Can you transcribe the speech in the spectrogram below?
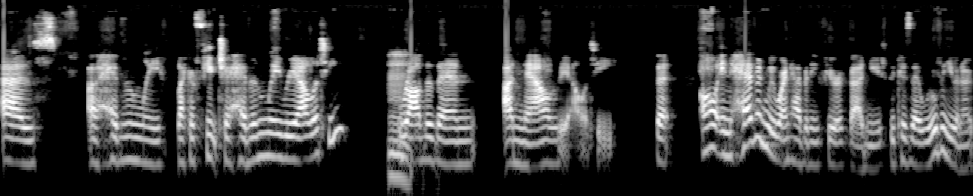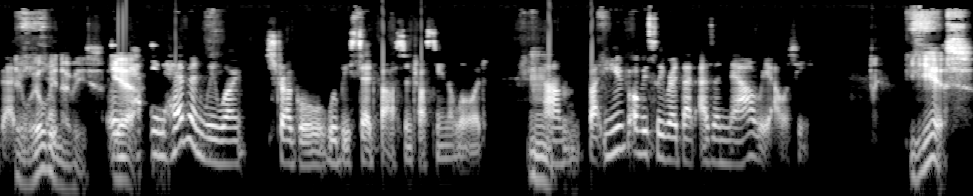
as a heavenly, like a future heavenly reality mm. rather than a now reality. That, oh, in heaven we won't have any fear of bad news because there will be no bad there news. There will be no news. Yeah. In, in, heaven we won't struggle, we'll be steadfast and trusting in the Lord. Mm. Um, but you've obviously read that as a now reality. Yes.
